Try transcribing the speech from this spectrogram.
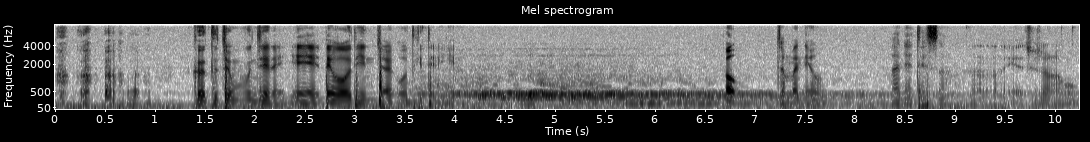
그것도 좀 문제네. 예, 내가 어디 있는 줄 알고 어떻게 때리게요? 어, 잠만요. 아니야, 됐어. 어, 예, 조절하고.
